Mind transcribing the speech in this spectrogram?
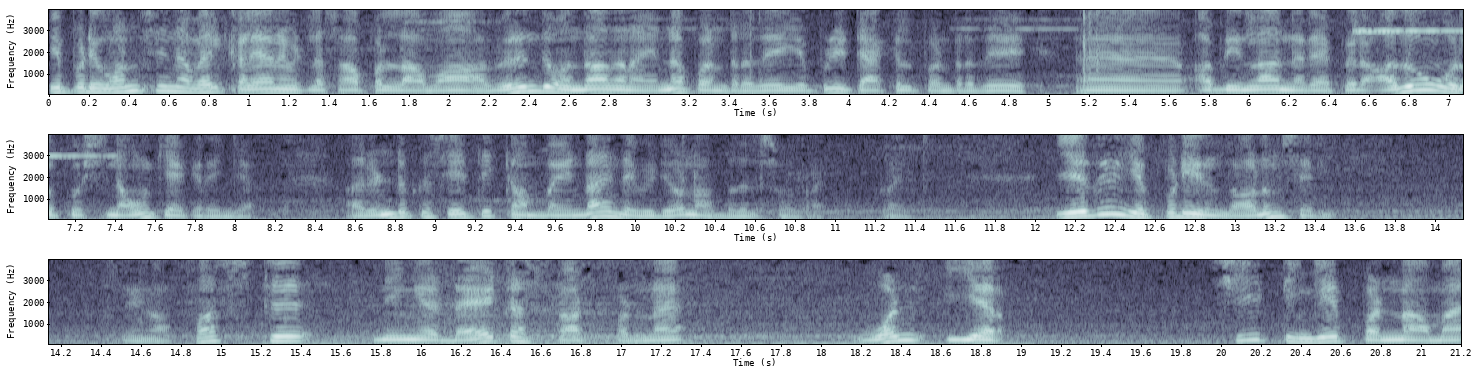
இப்படி ஒன்ஸ் இன் வயல் கல்யாண வீட்டில் சாப்பிடலாமா? விருந்து வந்தா அதை நான் என்ன பண்றது? எப்படி டேக்கிள் பண்றது? அஹ், அப்படின்லாம் நிறைய பேர் அதுவும் ஒரு கொஸ்டினாவும் கேட்குறீங்க அது ரெண்டுக்கும் சேர்த்து கம்பைண்டா இந்த வீடியோ நான் பதில் சொல்றேன். ரைட் எது எப்படி இருந்தாலும் சரி. சரிங்களா? ஃபர்ஸ்ட் நீங்க டயட்டை ஸ்டார்ட் பண்ண ஒன் இயர் சீட்டிங்கே பண்ணாம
